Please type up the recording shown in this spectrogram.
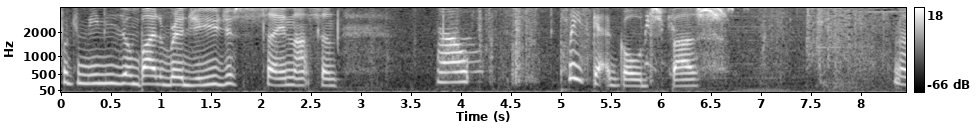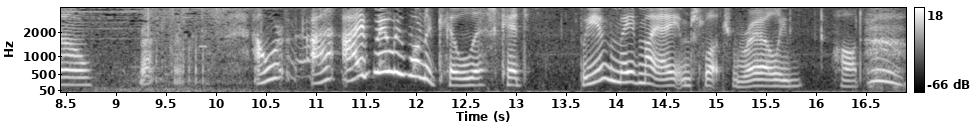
What do you mean he's on by the bridge? Are you just saying that, son? Now, Please get a gold spaz. No. I want. I, I really want to kill this kid, but you've made my item slots really hard.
